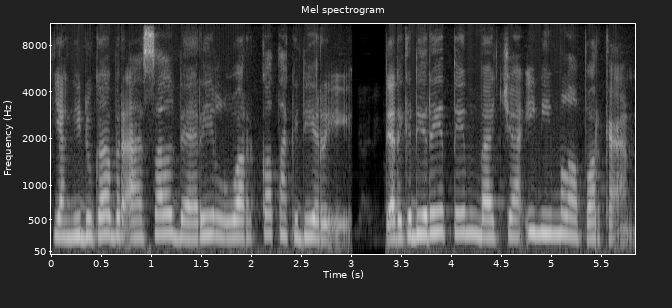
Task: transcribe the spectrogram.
yang diduga berasal dari luar kota Kediri. Dari Kediri, tim baca ini melaporkan.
